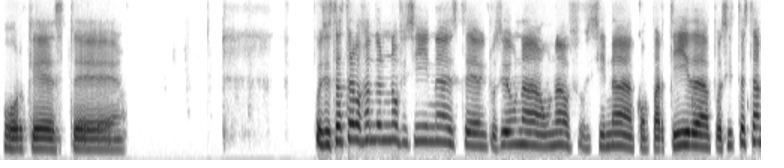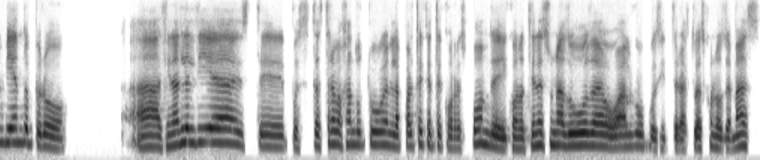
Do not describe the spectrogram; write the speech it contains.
Porque, este, pues si estás trabajando en una oficina, este, inclusive una, una oficina compartida, pues sí te están viendo, pero al final del día, este, pues estás trabajando tú en la parte que te corresponde y cuando tienes una duda o algo, pues interactúas con los demás.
